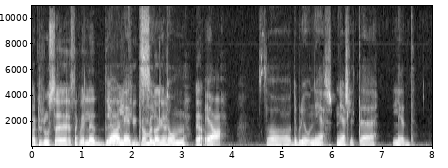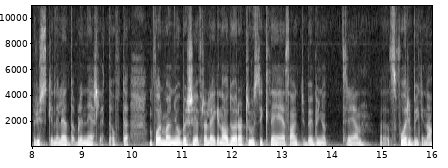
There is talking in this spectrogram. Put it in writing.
Artrose, snakker vi ledd? Ja, leddsykdom. Ja. ja. Så det blir jo nedslitte ledd. Brusken i ledda blir nedslitte ofte. Får man jo beskjed fra legen at du har artrose i kneet, sant? du bør begynne å trene. Altså forebyggende.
